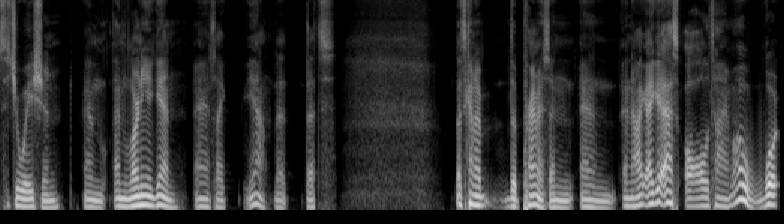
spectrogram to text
situation and and learning again. And it's like, yeah, that that's that's kind of the premise. And and and I, I get asked all the time. Oh, what?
